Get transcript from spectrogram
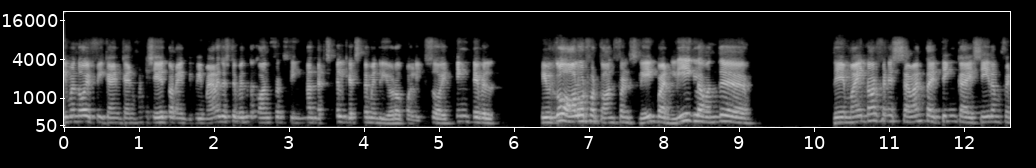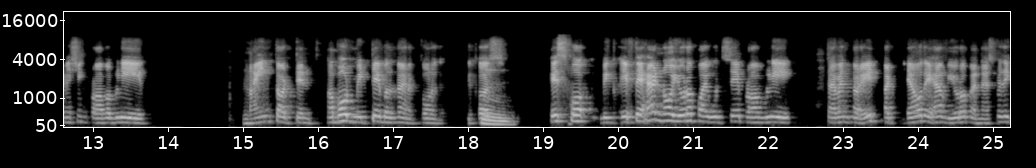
even though if he can can finish eighth or ninth if he manages to win the conference league then that still gets them into Europa League so I think they will he will go all out for conference league but league வந்து they might not finish seventh I think I see them finishing probably ninth or tenth about mid table தான் எனக்கு தோணுது because Hmm. his for if they had no Europe, I would say probably seventh or eighth. But now they have Europe and especially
